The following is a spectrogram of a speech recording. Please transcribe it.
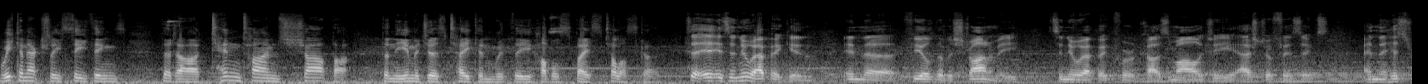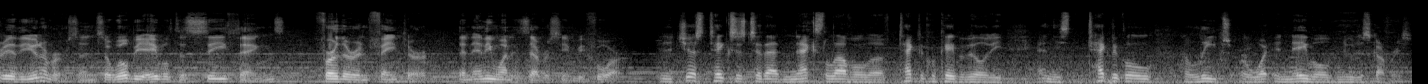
we can actually see things that are 10 times sharper than the images taken with the Hubble Space Telescope. It's a, it's a new epoch in, in the field of astronomy. It's a new epoch for cosmology, astrophysics, and the history of the universe. And so we'll be able to see things further and fainter than anyone has ever seen before. And it just takes us to that next level of technical capability, and these technical leaps are what enable new discoveries.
